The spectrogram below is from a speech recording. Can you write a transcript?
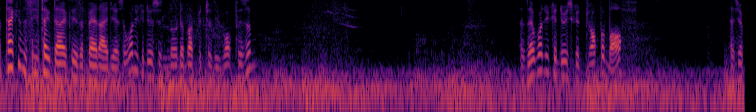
attacking the siege tank directly is a bad idea. So what you can do is just load them up into the warp prism. And then what you can do is you can drop them off as your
